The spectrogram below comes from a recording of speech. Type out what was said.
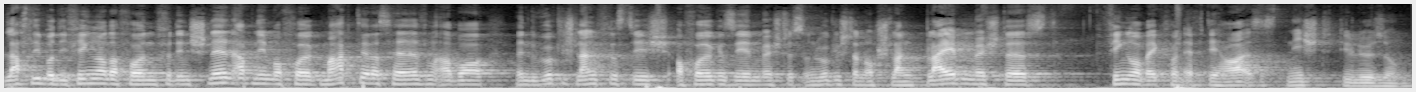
lass lieber die Finger davon. Für den schnellen Abnehmerfolg mag dir das helfen, aber wenn du wirklich langfristig Erfolge sehen möchtest und wirklich dann auch schlank bleiben möchtest, Finger weg von FDH, es ist nicht die Lösung.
